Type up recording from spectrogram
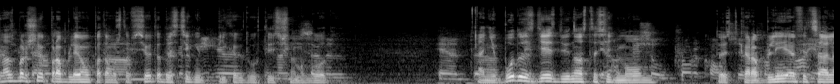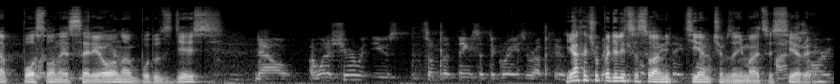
нас большие проблемы, потому что все это достигнет пика к 2000 году. Они uh, будут здесь в 97-м, то есть корабли, официально посланные с Ориона, будут здесь. Я хочу поделиться с вами тем, чем занимаются серые.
